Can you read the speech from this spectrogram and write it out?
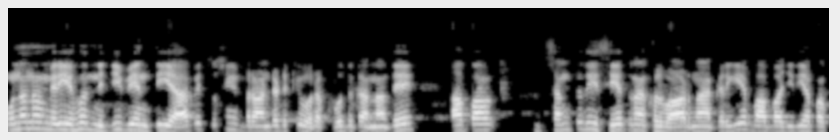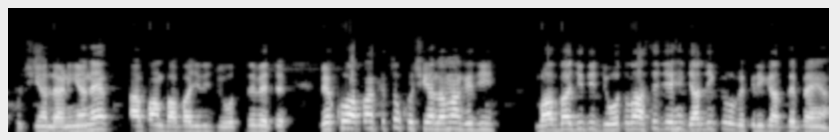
ਉਹਨਾਂ ਨੂੰ ਮੇਰੀ ਇਹੋ ਨਿੱਜੀ ਬੇਨਤੀ ਆ ਵੀ ਤੁਸੀਂ ਬ੍ਰਾਂਡਡ ਘਿਓ ਰੱਖੋ ਦੁਕਾਨਾਂ ਤੇ। ਆਪਾਂ ਸੰਗਤ ਦੀ ਸਿਹਤ ਨਾਲ ਖਿਲਵਾੜ ਨਾ ਕਰੀਏ ਬਾਬਾ ਜੀ ਦੀਆਂ ਆਪਾਂ ਖੁਸ਼ੀਆਂ ਲੈਣੀਆਂ ਨੇ ਆਪਾਂ ਬਾਬਾ ਜੀ ਦੀ ਜੋਤ ਦੇ ਵਿੱਚ ਵੇਖੋ ਆਪਾਂ ਕਿੱਥੋਂ ਖੁਸ਼ੀਆਂ ਲਵਾਂਗੇ ਜੀ? ਬਾਬਾ ਜੀ ਦੀ ਜੋਤ ਵਾਸਤੇ ਜੇ ਅਸੀਂ ਜਾਲੀ ਘਿਓ ਵਿਕਰੀ ਕਰਦੇ ਪਏ ਆ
